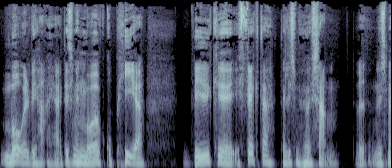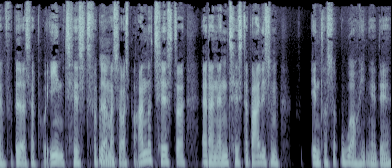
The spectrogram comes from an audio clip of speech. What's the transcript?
mål, vi har her. Det er simpelthen en måde at gruppere, hvilke effekter, der ligesom hører sammen. Du ved, hvis man forbedrer sig på en test, forbedrer mm. man sig også på andre tester. Er der en anden test, der bare ligesom ændrer sig uafhængig af det.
